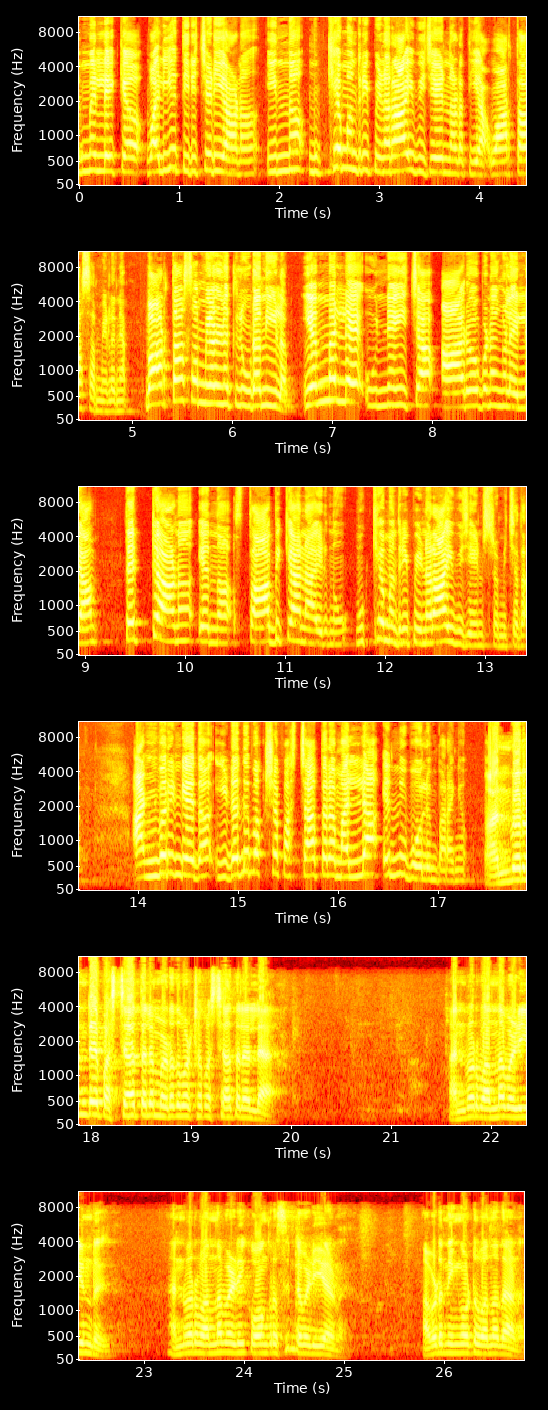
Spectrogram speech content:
എം എൽ എക്ക് വലിയ തിരിച്ചടിയാണ് ഇന്ന് മുഖ്യമന്ത്രി പിണറായി വിജയൻ നടത്തിയ വാർത്താ സമ്മേളനം. വാർത്താ സമ്മേളനത്തിലുടനീളം എം എൽ എ ഉന്നയിച്ച ആരോപണങ്ങളെല്ലാം തെറ്റാണ് എന്ന് സ്ഥാപിക്കാനായിരുന്നു മുഖ്യമന്ത്രി പിണറായി വിജയൻ ശ്രമിച്ചത്. അൻവറിന്റേത് ഇടതുപക്ഷ പശ്ചാത്തലമല്ല എന്ന് പോലും പറഞ്ഞു. അൻവറിന്റെ പശ്ചാത്തലം ഇടതുപക്ഷ പശ്ചാത്തലമല്ല. അൻവർ വന്ന വഴിയുണ്ട്. അൻവർ വന്ന വഴി കോൺഗ്രസിന്റെ വഴിയാണ്. അവിടെ നിന്ന് ഇങ്ങോട്ട് വന്നതാണ്.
